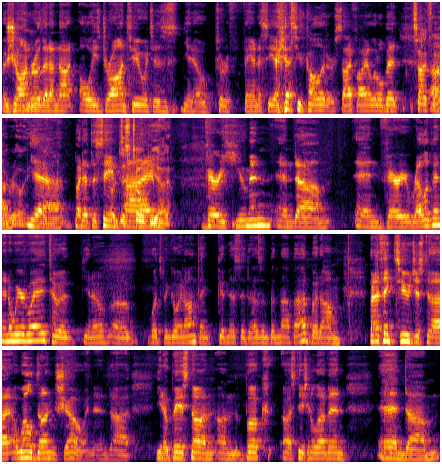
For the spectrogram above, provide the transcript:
a genre mm-hmm. that I'm not always drawn to, which is you know sort of fantasy, I guess you'd call it, or sci-fi a little bit. Sci-fi, um, really. Yeah, yeah, but at the same time, very human and um, and very relevant in a weird way to you know uh, what's been going on. Thank goodness it hasn't been that bad. But um, but I think too just uh, a well done show and and uh, you know based on on the book uh, Station Eleven and um,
